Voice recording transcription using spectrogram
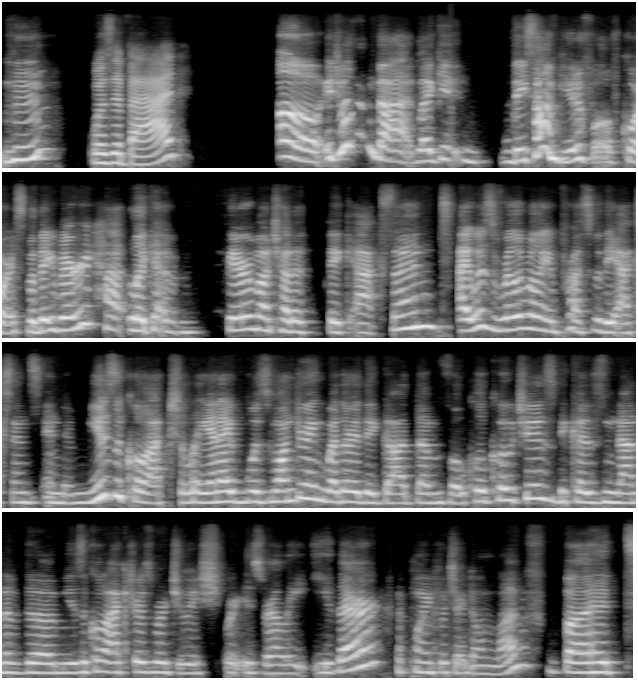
Hmm? Was it bad? Oh, it wasn't bad. Like it, they sound beautiful, of course, but they very had like a very much had a thick accent. I was really, really impressed with the accents in the musical, actually. And I was wondering whether they got them vocal coaches because none of the musical actors were Jewish or Israeli either, a point which I don't love. But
